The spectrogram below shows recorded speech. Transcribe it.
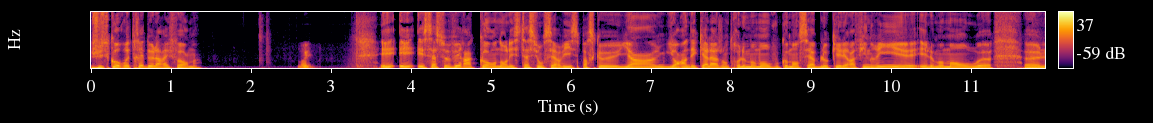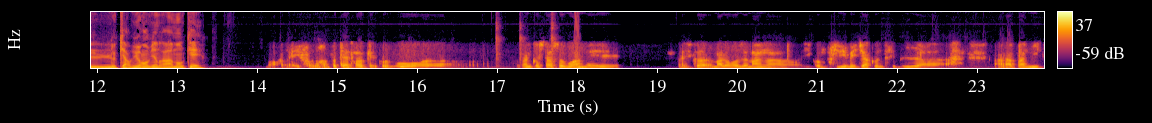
Jusqu'au retrait de la réforme? Oui. Et, ça se verra quand dans les stations-service? Parce qu'il y, aura un décalage entre le moment où vous commencez à bloquer les raffineries et, le moment où euh, euh, le carburant viendra à manquer. Ben, il faudra peut-être quelques jours euh, avant que ça se voit, mais que malheureusement, euh, y compris les médias contribuent à, la panique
